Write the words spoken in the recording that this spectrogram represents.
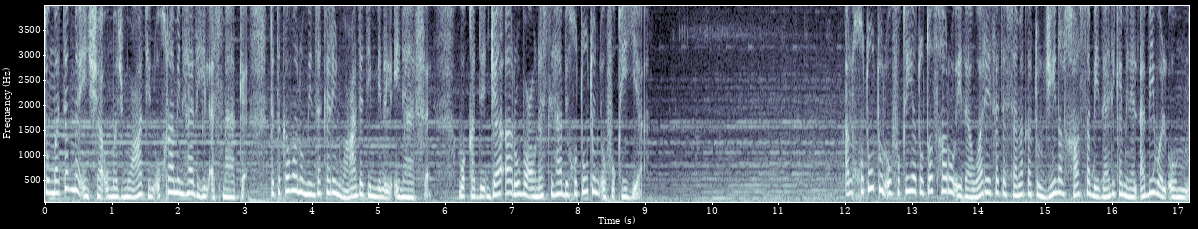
ثم تم إنشاء مجموعات أخرى من هذه الأسماك تتكون من ذكر وعدد من الإناث وقد جاء ربع نسلها بخطوط أفقية. الخطوط الأفقية تظهر إذا ورثت السمكة الجين الخاص بذلك من الأب والأم.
